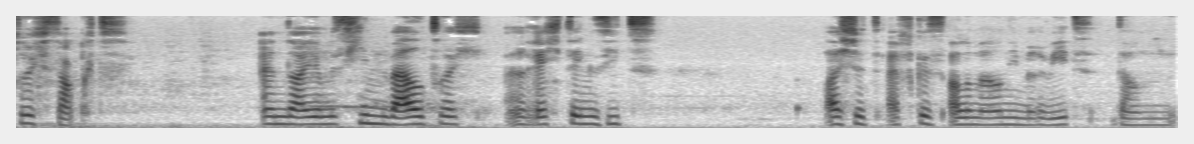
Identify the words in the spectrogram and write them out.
terugzakt. En dat je misschien wel terug een richting ziet. Als je het even allemaal niet meer weet, dan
